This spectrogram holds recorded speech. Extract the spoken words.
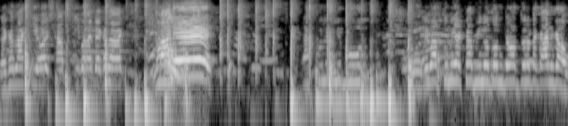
দেখা যাক কি হয় সাপ কি বানায় দেখা যাক। লালে। ভুল। এবার তুমি একটা বিনোদন দেওয়ার জন্য একটা গান গাও।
